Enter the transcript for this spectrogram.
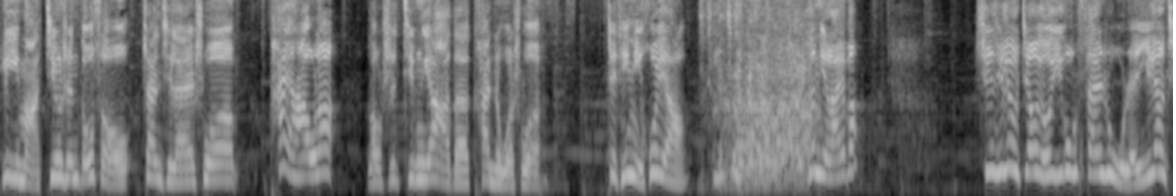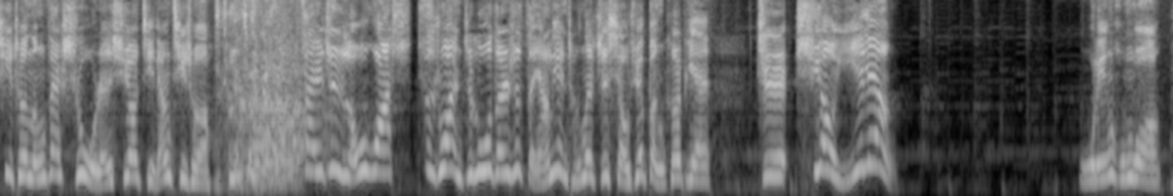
立马精神抖擞，站起来说太好了。老师惊讶的看着我说，这题你会呀、那你来吧。星期六郊游一共三十五人，一辆汽车能载十五人，需要几辆汽车？摘自楼瓜自传之路子是怎样炼成的之小学本科篇之需要一辆五菱宏光。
